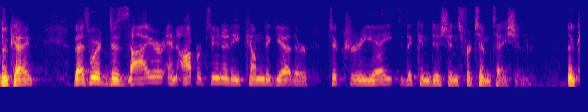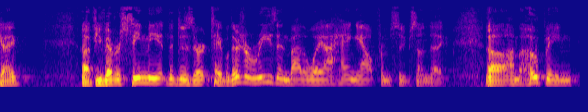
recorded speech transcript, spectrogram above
Okay? That's where desire and opportunity come together to create the conditions for temptation. Okay? Uh, if you've ever seen me at the dessert table, there's a reason, by the way, I hang out from Soup Sunday. Uh, I'm hoping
